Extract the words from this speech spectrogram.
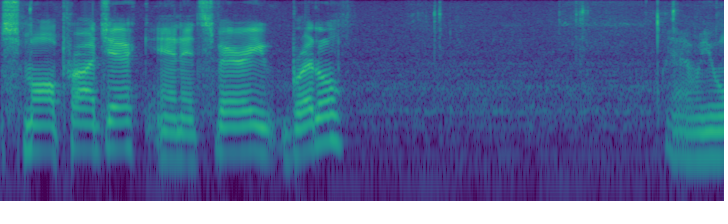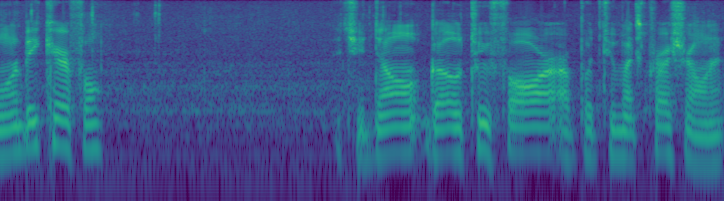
small project and it's very brittle and you want to be careful that you don't go too far or put too much pressure on it.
